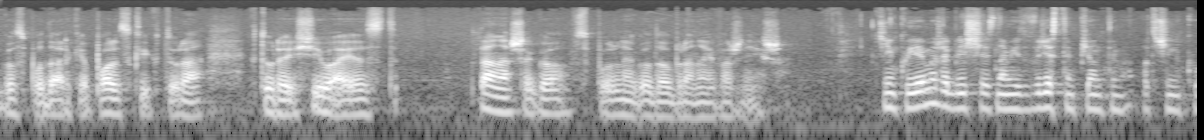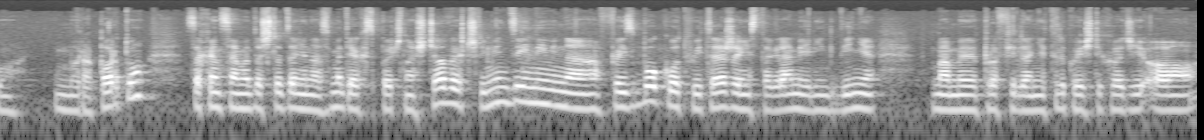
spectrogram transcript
gospodarkę Polski, która, której siła jest dla naszego wspólnego dobra najważniejsza. Dziękujemy, że byliście z nami w 25. odcinku Raportu. Zachęcamy do śledzenia nas w mediach społecznościowych, czyli m.in. na Facebooku, Twitterze, Instagramie, LinkedInie. Mamy profile nie tylko jeśli chodzi o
